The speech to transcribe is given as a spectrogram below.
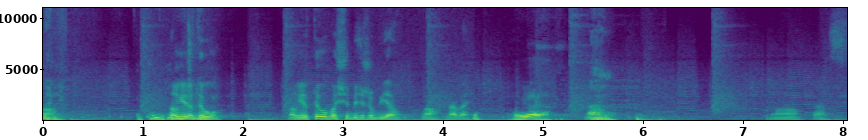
No. Nogi do tyłu. Nogi do tyłu, bo się będziesz obijał. No, dawaj. O jaja. No, raz.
